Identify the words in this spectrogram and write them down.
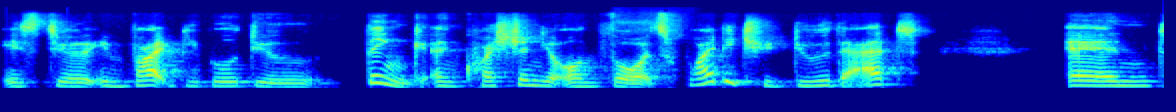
is to invite people to think and question your own thoughts. Why did you do that? And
